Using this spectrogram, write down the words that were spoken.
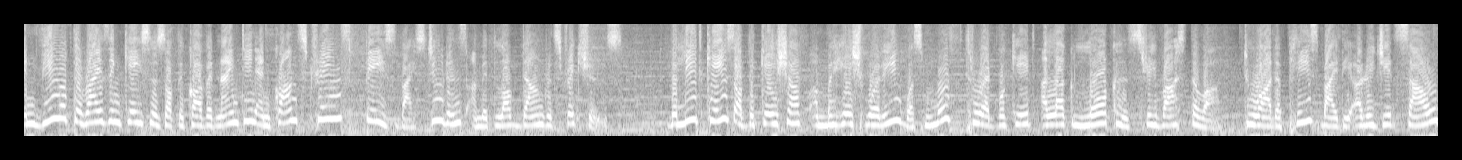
in view of the rising cases of the COVID-19 and constraints faced by students amid lockdown restrictions. The lead case of the Keshav Maheshwari was moved through advocate Alakh Alok Srivastava. Two other pleas by the Arijit Sao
